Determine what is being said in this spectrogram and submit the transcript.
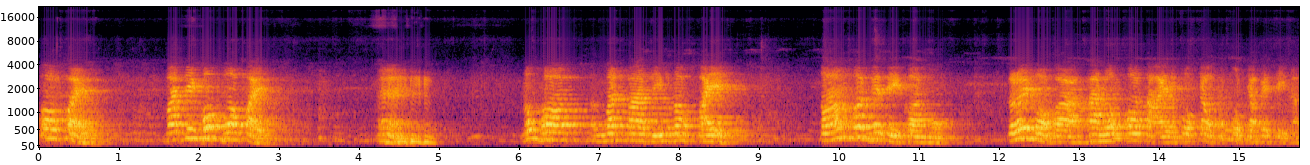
พ่อไป วัดที่คบพ่อไปเออ หลวงพ่อวัดป่าศรีก็ต้องไปสองคนไปติดก่อนหมู่ก็เลยบอกว่าถ้าหลวงพ่อตายแล้วพวกเจ้าทั้งหมดอย่าไปติดนะ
